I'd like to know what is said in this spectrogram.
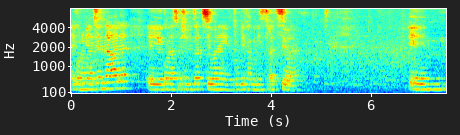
economia aziendale e con la specializzazione in pubblica amministrazione. E, ehm,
